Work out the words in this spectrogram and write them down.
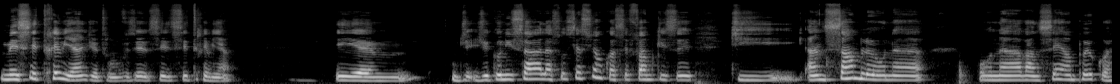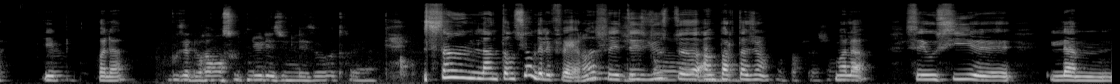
Mais c'est très bien, je trouve. C'est, très bien. Et euh, j'ai connu ça à l'association, quoi. Ces femmes qui se, qui ensemble on a, on a avancé un peu, quoi. Et voilà. Vous êtes vraiment soutenues les unes les autres. et- Sans l'intention de le faire, hein. Oui, C'était juste en- euh, en partageant. En partageant. Voilà. C'est aussi euh, la, je-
